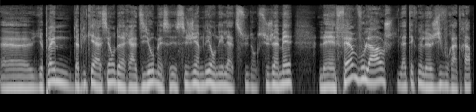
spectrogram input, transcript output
euh, il y a plein d'applications de radio, mais c'est CGMD, on est là-dessus. Donc, si jamais le FM vous lâche, la technologie vous rattrape.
